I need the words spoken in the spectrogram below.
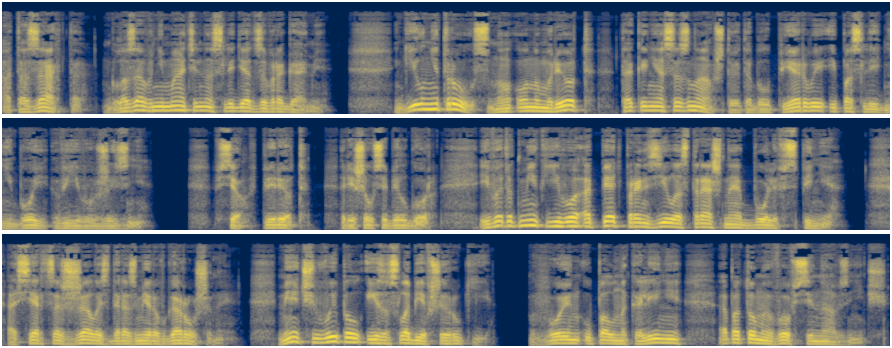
а от азарта. Глаза внимательно следят за врагами. Гил не трус, но он умрет, так и не осознав, что это был первый и последний бой в его жизни. «Все, вперед!» — решился Белгор. И в этот миг его опять пронзила страшная боль в спине. а сердце сжалось до размеров горошины. Меч выпал из ослабевшей руки. Воин упал на колени, а потом и вовсе навзничь.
